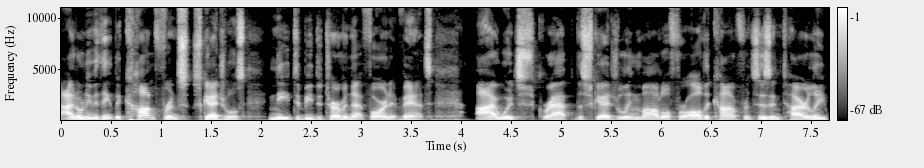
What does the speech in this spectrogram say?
I don't even think the conference schedules need to be determined that far in advance. I would scrap the scheduling model for all the conferences entirely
